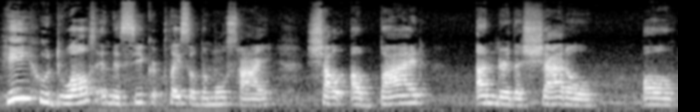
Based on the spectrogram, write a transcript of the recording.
He who dwells in the secret place of the Most High shall abide under the shadow of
